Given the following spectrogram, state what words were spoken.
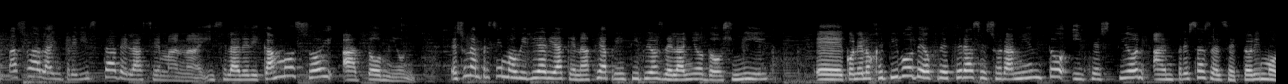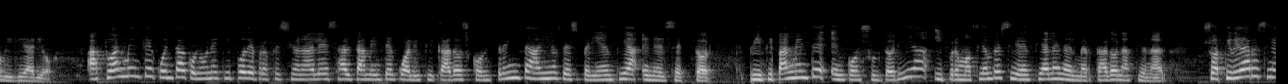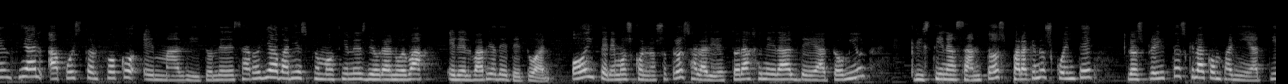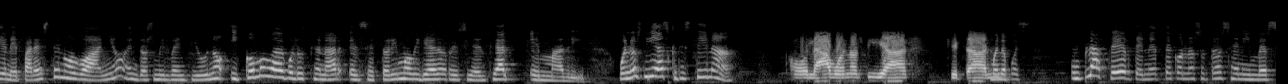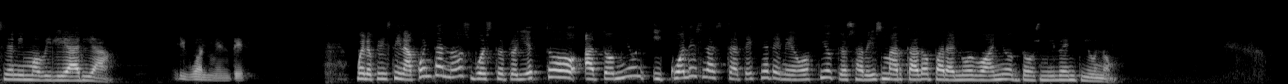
Dar paso a la entrevista de la semana y se la dedicamos hoy a Tomium. Es una empresa inmobiliaria que nace a principios del año 2000 eh, con el objetivo de ofrecer asesoramiento y gestión a empresas del sector inmobiliario. Actualmente cuenta con un equipo de profesionales altamente cualificados con 30 años de experiencia en el sector, principalmente en consultoría y promoción residencial en el mercado nacional. Su actividad residencial ha puesto el foco en Madrid, donde desarrolla varias promociones de obra nueva en el barrio de Tetuán. Hoy tenemos con nosotros a la directora general de Atomium, Cristina Santos, para que nos cuente los proyectos que la compañía tiene para este nuevo año, en 2021, y cómo va a evolucionar el sector inmobiliario residencial en Madrid. Buenos días, Cristina. Hola, buenos días. ¿Qué tal? Bueno, pues un placer tenerte con nosotros en Inversión Inmobiliaria. Igualmente. Bueno, Cristina, cuéntanos vuestro proyecto Atomium y cuál es la estrategia de negocio que os habéis marcado para el nuevo año 2021.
